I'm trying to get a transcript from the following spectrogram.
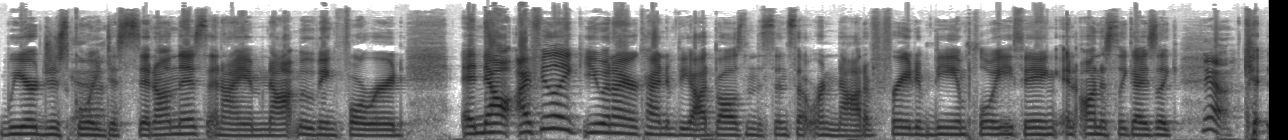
we are just going to sit on this and i am not moving forward and now i feel like you and i are kind of the oddballs in the sense that we're not afraid of the employee thing and honestly guys like Yeah. Ke-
